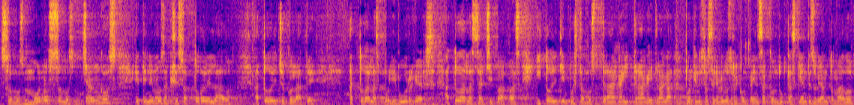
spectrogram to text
somos monos, somos changos, que tenemos acceso a todo el helado, a todo el chocolate, a todas las poliburgers, a todas las salchipapas y todo el tiempo estamos traga y traga y traga porque nuestro cerebro nos recompensa conductas que antes hubieran tomado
